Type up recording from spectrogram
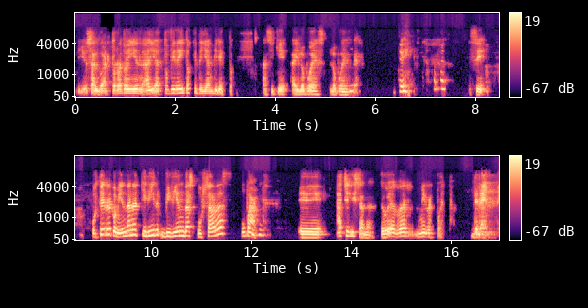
Y yo salgo harto rato ahí, hay estos videitos que te llevan directo. Así que ahí lo puedes, lo puedes ver. Sí. Sí. ¿Ustedes recomiendan adquirir viviendas usadas? Upa. Eh, H. Lizana, te voy a dar mi respuesta. Depende.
